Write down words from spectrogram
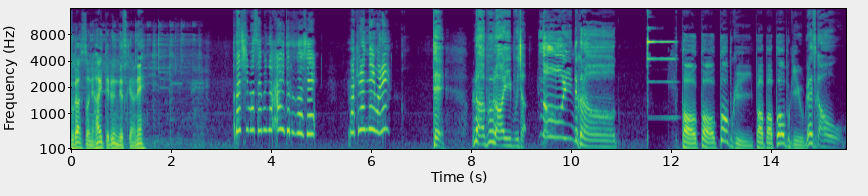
部活動に入ってるんですけどね。私もサビのアイドルとして、負けらんないわね。って、ラブライブじゃないんだから。パーパーパープキー、パーパーパープキー、レッツゴー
